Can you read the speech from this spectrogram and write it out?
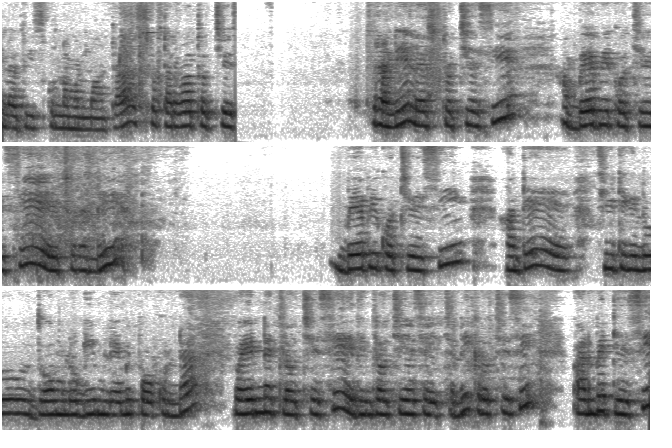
ఇలా తీసుకున్నాం అనమాట సో తర్వాత వచ్చేసి చూడండి నెక్స్ట్ వచ్చేసి బేబీకి వచ్చేసి చూడండి. బేబీకి వచ్చేసి అంటే చీటికలు దోమలు గీములు ఏమి పోకుండా వైర్ నెట్లో వచ్చేసి దీంట్లో వచ్చేసేయచ్చండి. ఇక్కడ వచ్చేసి పనిపెట్టేసి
